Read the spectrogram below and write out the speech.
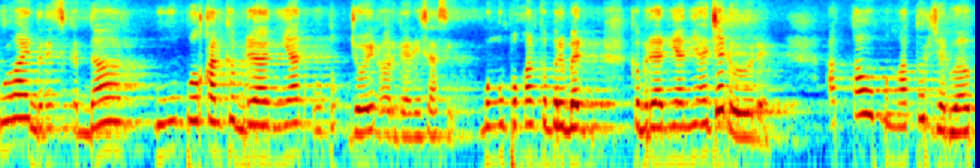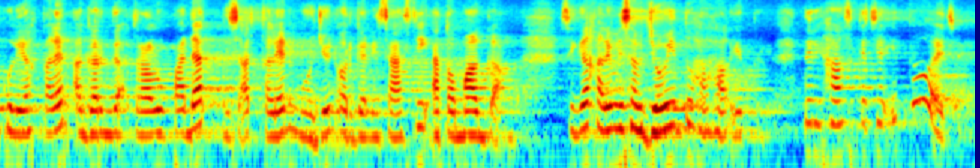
mulai dari sekedar mengumpulkan keberanian untuk join organisasi. Mengumpulkan keberaniannya aja dulu deh. Atau mengatur jadwal kuliah kalian agar nggak terlalu padat di saat kalian mau join organisasi atau magang. Sehingga kalian bisa join tuh hal-hal itu. Dari hal kecil itu aja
